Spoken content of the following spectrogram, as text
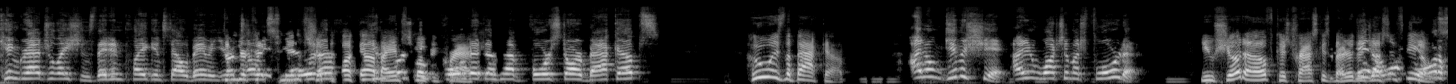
Congratulations. They didn't play against Alabama. You're telling me Smith, Florida, shut the fuck up. I am smoking Florida crack. doesn't have four star backups. Who is the backup? I don't give a shit. I didn't watch that much Florida. You should have, because Trask is better than Justin Fields. Florida,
